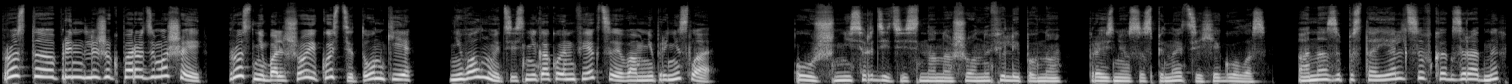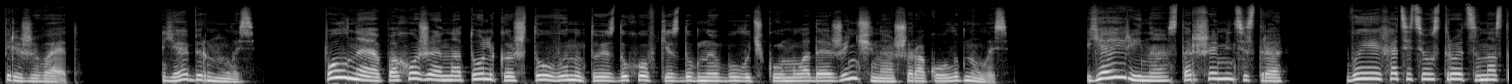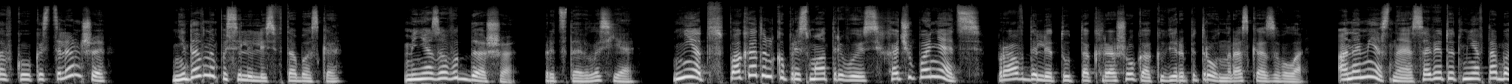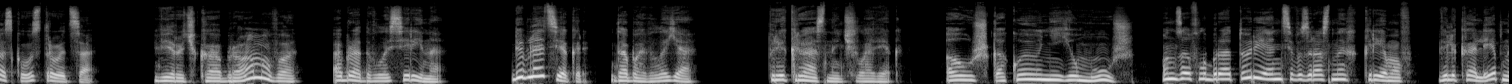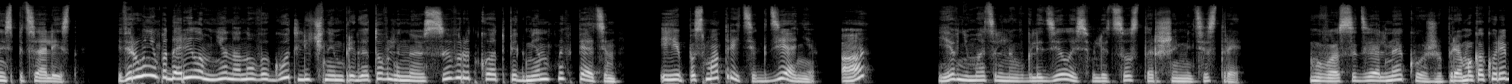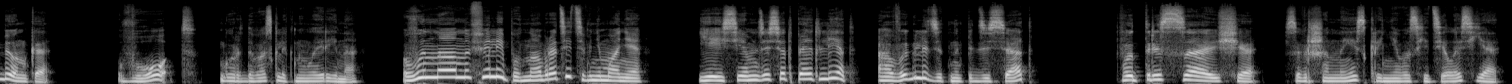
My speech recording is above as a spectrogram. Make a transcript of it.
Просто принадлежу к породе мышей. Рост небольшой, кости тонкие. Не волнуйтесь, никакой инфекции вам не принесла. Уж не сердитесь на нашу Анну Филипповну, произнес со спиной тихий голос. Она за постояльцев, как за родных, переживает. Я обернулась. Полная, похожая на только что вынутую из духовки сдобную булочку молодая женщина широко улыбнулась. «Я Ирина, старшая медсестра. Вы хотите устроиться на ставку костелянши? Недавно поселились в Табаско?» «Меня зовут Даша», — представилась я. «Нет, пока только присматриваюсь. Хочу понять, правда ли тут так хорошо, как Вера Петровна рассказывала. Она местная, советует мне в Табаско устроиться». «Верочка Абрамова?» — обрадовалась Ирина. «Библиотекарь», — добавила я. «Прекрасный человек. А уж какой у нее муж. Он зав. лаборатории антивозрастных кремов. Великолепный специалист. Веруня подарила мне на Новый год лично им приготовленную сыворотку от пигментных пятен. И посмотрите, где они, а?» Я внимательно вгляделась в лицо старшей медсестры. «У вас идеальная кожа, прямо как у ребенка. «Вот», — гордо воскликнула Ирина, «вы на Анну Филипповну обратите внимание. Ей 75 лет, а выглядит на 50». «Потрясающе!» — совершенно искренне восхитилась я.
